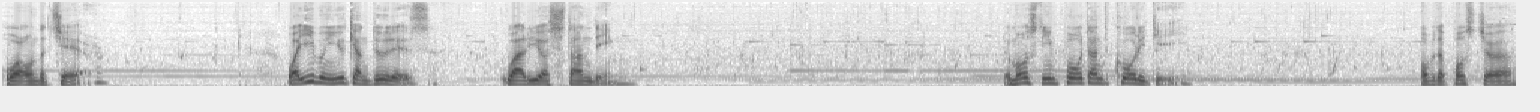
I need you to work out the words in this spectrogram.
or on the chair. Or even you can do this while you are standing. The most important quality of the posture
